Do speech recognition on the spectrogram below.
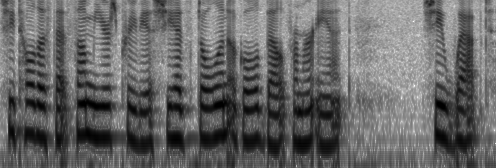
She told us that some years previous she had stolen a gold belt from her aunt. She wept,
